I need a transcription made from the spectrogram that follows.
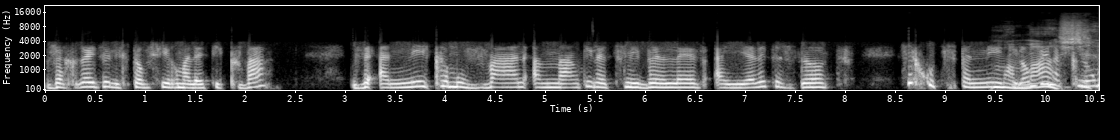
ואחרי זה לכתוב שיר מלא תקווה? ואני כמובן אמרתי לעצמי בלב, הילד הזאת, זה חוצפנית, היא לא מבינה. כלום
